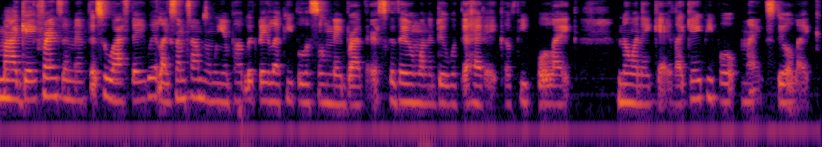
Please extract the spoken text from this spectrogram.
my gay friends in Memphis who I stay with, like sometimes when we in public, they let people assume they brothers because they don't want to deal with the headache of people like knowing they gay. Like gay people might still like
